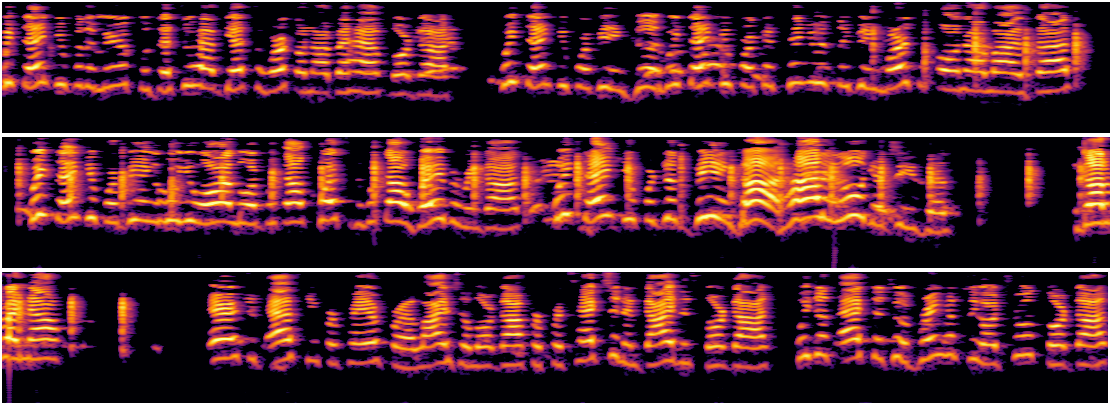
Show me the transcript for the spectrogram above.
We thank you for the miracles that you have yet to work on our behalf, Lord God. We thank you for being good. We thank you for continuously being merciful in our lives, God. We thank you for being who you are, Lord, without question, without wavering, God. We thank you for just being God. Hallelujah, Jesus. God, right now, Eric is asking for prayer for Elijah, Lord God, for protection and guidance, Lord God. We just ask that you would bring him to your truth, Lord God.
